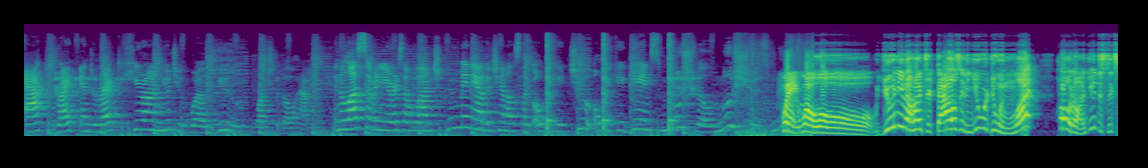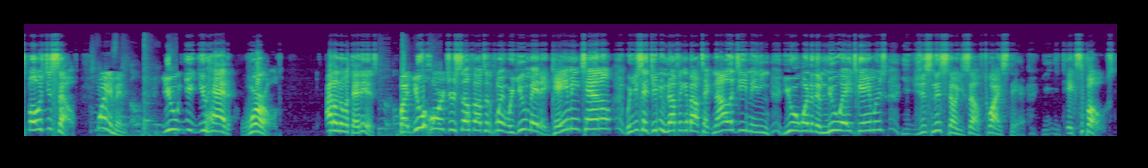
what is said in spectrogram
act, write, and direct here on YouTube while you watched it all happen. In the last seven years, I've launched many other channels like OBK2, OBK Games, Mooshville, Moosh Shoes. Moosh- Wait, whoa, whoa, whoa, whoa, whoa. You need a hundred thousand, and you were doing what? Hold on, you just exposed yourself. Wait a minute. Channels like OBK2. You, you, you had World. I don't know what that is. But you hoard yourself out to the point where you made a gaming channel when you said you knew nothing about technology, meaning you were one of them new age gamers. You just snitched on yourself twice there. Exposed.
